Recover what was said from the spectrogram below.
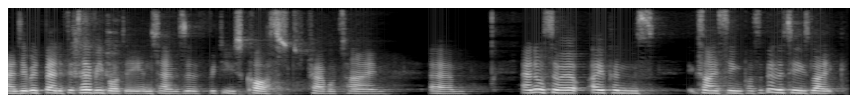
And it would benefit everybody in terms of reduced cost, travel time, um, and also opens exciting possibilities like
